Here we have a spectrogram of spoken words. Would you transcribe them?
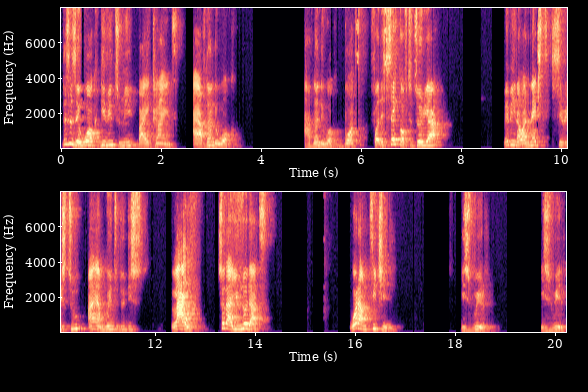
this is a work given to me by a client. I have done the work. I have done the work, but for the sake of tutorial, maybe in our next series two, I am going to do this live so that you know that what I'm teaching is real. Is real.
